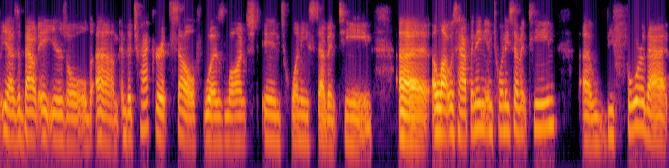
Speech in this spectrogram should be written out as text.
yeah, is about eight years old, um, and the tracker itself was launched in 2017. Uh, a lot was happening in 2017. Uh, before that,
